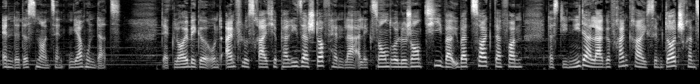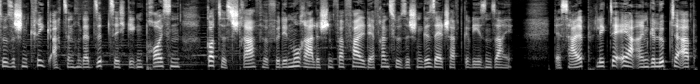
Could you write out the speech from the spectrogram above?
Ende des 19. Jahrhunderts. Der gläubige und einflussreiche Pariser Stoffhändler Alexandre Le Gentil war überzeugt davon, dass die Niederlage Frankreichs im Deutsch-Französischen Krieg 1870 gegen Preußen Gottes Strafe für den moralischen Verfall der französischen Gesellschaft gewesen sei. Deshalb legte er ein Gelübde ab,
